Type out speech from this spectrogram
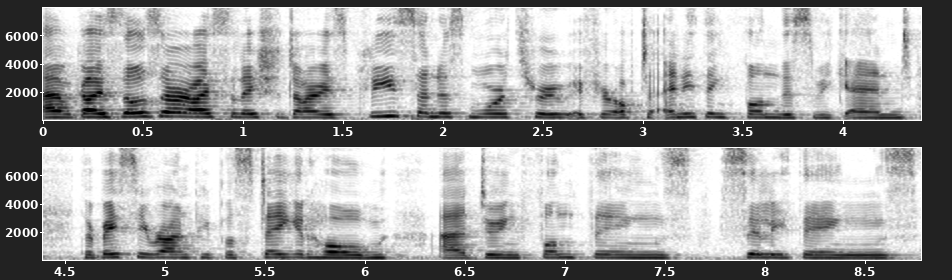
Um, guys, those are our isolation diaries. Please send us more through if you're up to anything fun this weekend. They're basically around people staying at home, uh, doing fun things, silly things,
